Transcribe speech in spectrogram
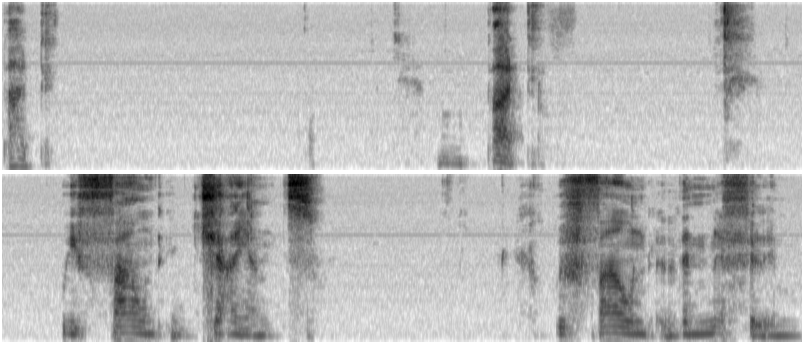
But, but, we found giants. We found the Nephilim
